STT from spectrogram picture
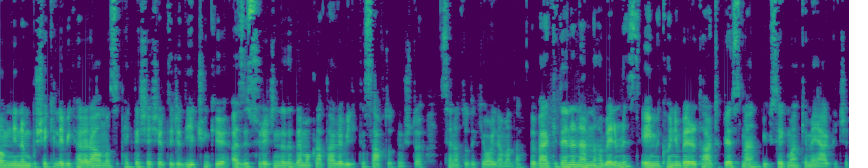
Romney'nin bu şekilde bir karar alması pek de şaşırtıcı değil çünkü aziz sürecinde de demokratlarla birlikte saf tutmuştu senatodaki oylamada. Ve belki de en önemli haberimiz Amy Coney Barrett artık resmen yüksek mahkeme yargıcı.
